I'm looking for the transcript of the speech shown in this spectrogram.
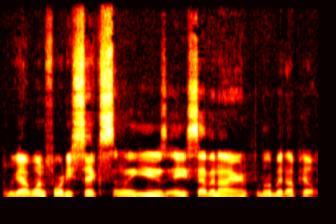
And we got 146. I'm going to use a 7 iron, a little bit uphill.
